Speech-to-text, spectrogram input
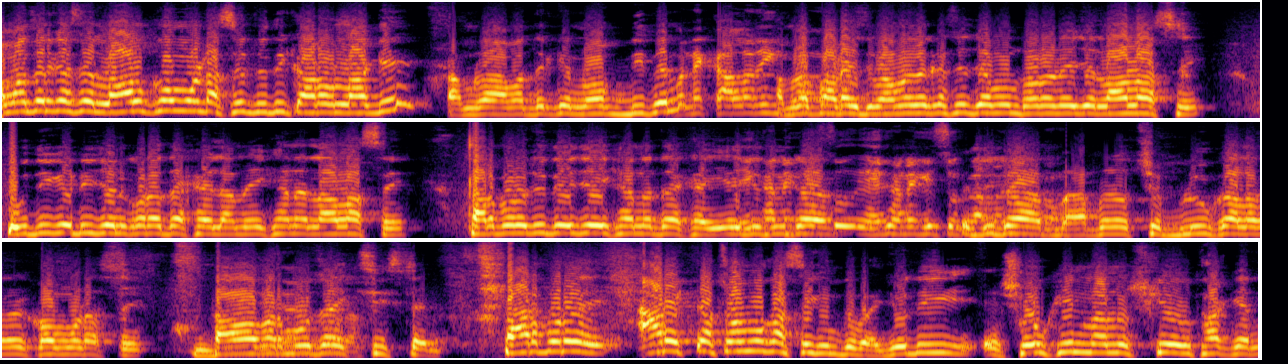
আমাদের কাছে লাল কমোড আছে যদি কারও লাগে আমরা আমাদেরকে নক দিবেন। মানে coloring আমরা পাঠাই দেবো। আমাদের কাছে যেমন ধরেন এই যে লাল আছে ওইদিকে ডিজাইন করা দেখাইলাম এখানে লাল আছে। তারপরে যদি এই যে এখানে দেখাই এই যে কিছু এখানে কিছু coloring আপনার হচ্ছে ব্লু কালারের কমোড আছে। তাও আবার মোজাইক সিস্টেম সিস্টেম তারপরে আরেকটা চমক আছে কিন্তু ভাই যদি শৌখিন মানুষ কেউ থাকেন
